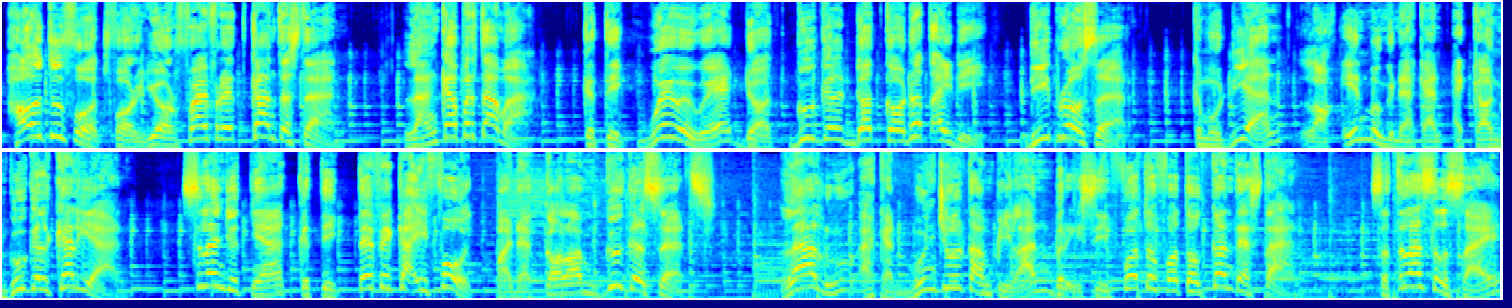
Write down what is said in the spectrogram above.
How to vote for your favorite contestant. Langkah pertama, ketik www.google.co.id di browser. Kemudian, login menggunakan akun Google kalian. Selanjutnya, ketik TVKI Vote pada kolom Google Search. Lalu akan muncul tampilan berisi foto-foto kontestan. Setelah selesai,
